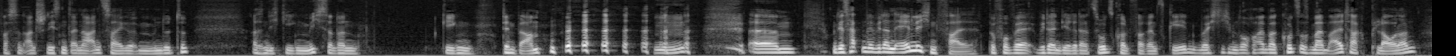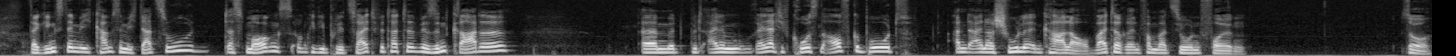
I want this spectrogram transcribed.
was dann anschließend eine Anzeige mündete. Also nicht gegen mich, sondern gegen den Beamten. Mhm. Ähm, und jetzt hatten wir wieder einen ähnlichen Fall. Bevor wir wieder in die Redaktionskonferenz gehen, möchte ich noch einmal kurz aus meinem Alltag plaudern. Da ging es nämlich, kam es nämlich dazu, dass morgens irgendwie die Polizei twitterte, wir sind gerade äh, mit, mit einem relativ großen Aufgebot an einer Schule in Karlau. Weitere Informationen folgen. So.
